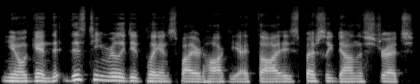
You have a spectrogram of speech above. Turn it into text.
you know, again, th- this team really did play inspired hockey, I thought, especially down the stretch.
